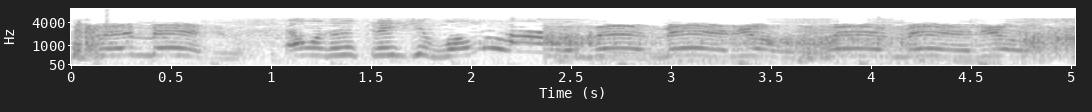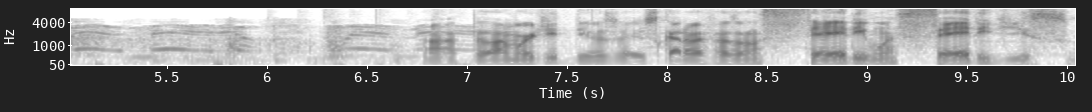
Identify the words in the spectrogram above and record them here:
O vermelho. É uma das três que vamos lá. O vermelho, vermelho, vermelho, vermelho. Ah, pelo amor de Deus, velho. Os caras vão fazer uma série, uma série disso.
